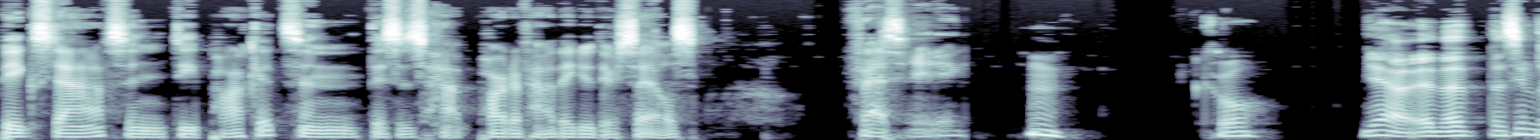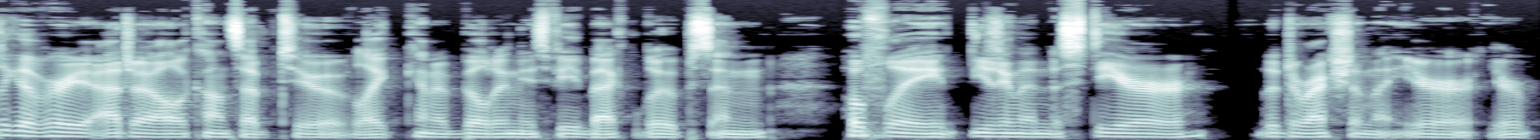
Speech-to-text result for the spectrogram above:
big staffs and deep pockets, and this is how, part of how they do their sales. Fascinating. Hmm. Cool. Yeah, and that, that seems like a very agile concept too, of like kind of building these feedback loops and hopefully using them to steer the direction that you're you're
